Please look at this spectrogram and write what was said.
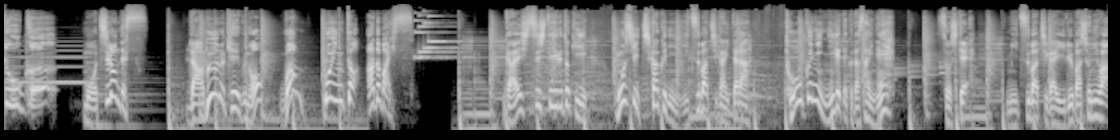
当か？もちろんです。ラブール警部のワンポイントアドバイス。外出している時もし近くにミツバチがいたら遠くに逃げてくださいね。そしてミツバチがいる場所には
